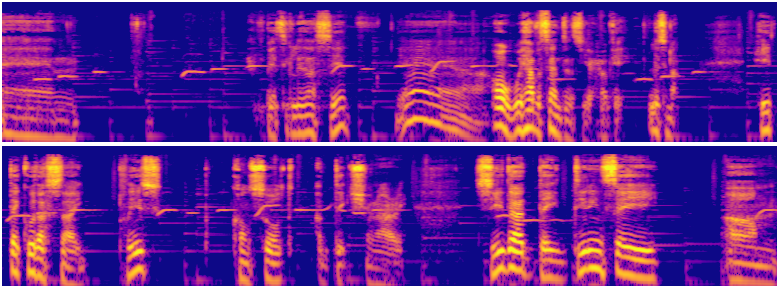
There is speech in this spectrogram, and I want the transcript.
And basically that's it. Yeah. Oh, we have a sentence here. Okay, listen up. Hitte kudasai. Please consult a dictionary. See that they didn't say um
